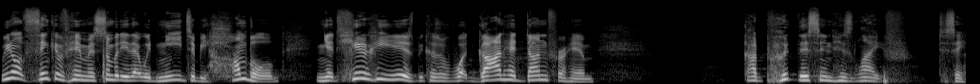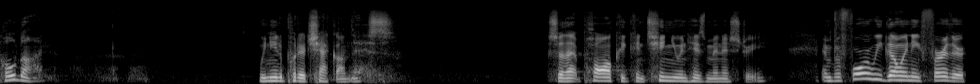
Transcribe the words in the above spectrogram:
We don't think of him as somebody that would need to be humbled. And yet here he is because of what God had done for him. God put this in his life to say, hold on. We need to put a check on this so that Paul could continue in his ministry. And before we go any further,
